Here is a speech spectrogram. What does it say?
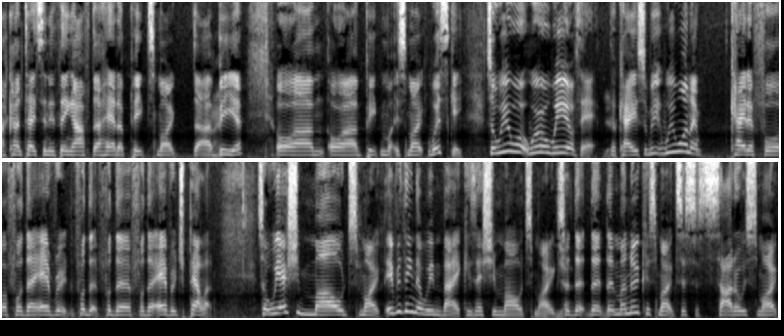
I can't taste anything after I had a peat smoked uh, right. beer or um, or a peat smoked whiskey. So we were we're aware of that. Yeah. Okay, so we, we want to cater for, for the average for the for the for the average palate. So we actually mild smoke. Everything that we make is actually mild smoke. Yeah. So the, the, the Manuka smoke is just a subtle smoke.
